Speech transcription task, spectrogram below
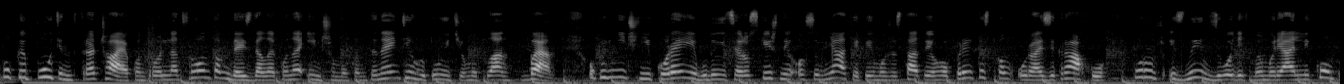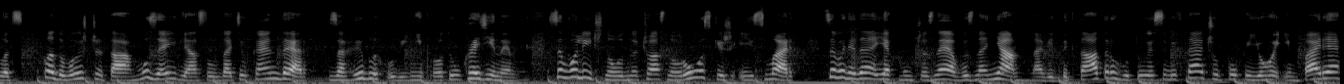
Поки Путін втрачає контроль над фронтом, десь далеко на іншому континенті готують йому план Б. У північній Кореї будується розкішний особняк, який може стати його прихистком у разі краху. Поруч із ним зводять меморіальний комплекс, кладовище та музей для солдатів КНДР, загиблих у війні проти України. Символічно одночасно розкіш і смерть. Це виглядає як мовчазне визнання. Навіть диктатор готує собі втечу, поки його імперія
